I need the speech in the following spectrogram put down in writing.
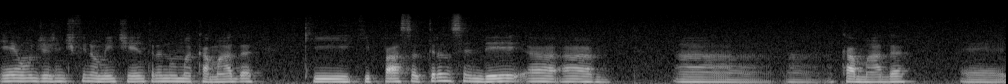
é onde a gente finalmente entra numa camada que, que passa a transcender a, a, a, a camada é,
